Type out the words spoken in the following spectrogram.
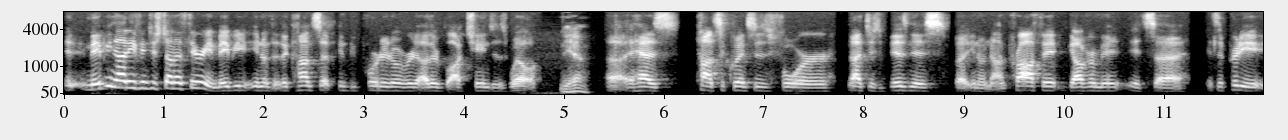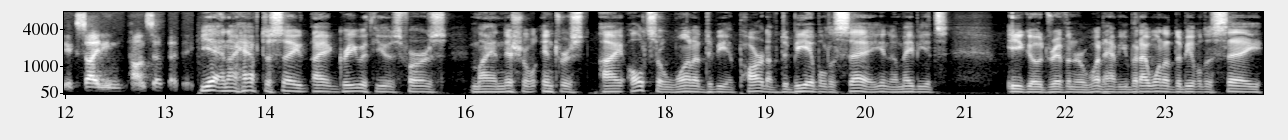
maybe not even just on Ethereum. Maybe you know the, the concept can be ported over to other blockchains as well. Yeah. Uh, it has consequences for not just business, but you know nonprofit, government. It's uh it's a pretty exciting concept, I think. Yeah, and I have to say I agree with you as far as my initial interest, I also wanted to be a part of, to be able to say, you know, maybe it's ego driven or what have you, but I wanted to be able to say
